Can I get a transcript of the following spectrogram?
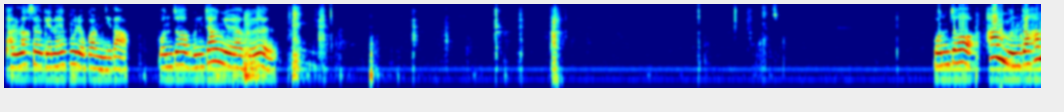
단락 설계를 해보려고 합니다. 먼저 문장 요약은 먼저 한 문장 한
